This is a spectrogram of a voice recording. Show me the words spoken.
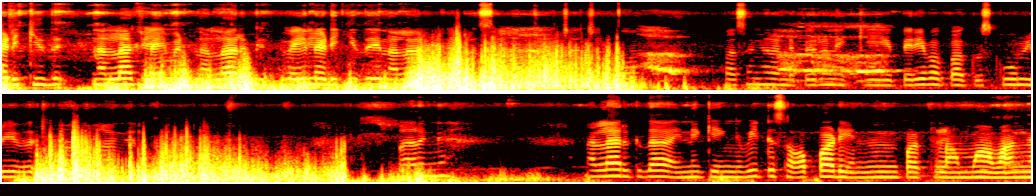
அடிக்குது. நல்லா கிளைமேட் நல்லா இருக்குது வெயில் அடிக்குது நல்லா இருக்குது வச்சுருக்கோம். பசங்க ரெண்டு பேரும் இன்னைக்கு பெரிய பாப்பாவுக்கு ஸ்கூல் லீவு பாருங்க. நல்லா இருக்குதா? இன்னைக்கு எங்கள் வீட்டு சாப்பாடு என்னன்னு பார்க்கலாமா? வாங்க.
